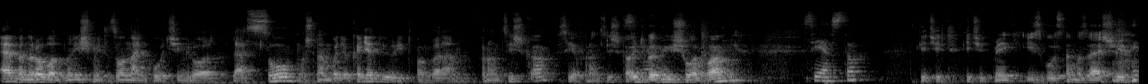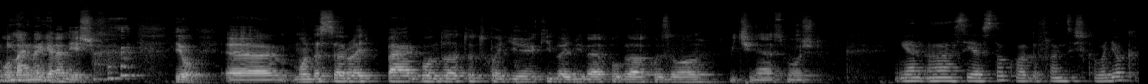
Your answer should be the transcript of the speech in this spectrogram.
Ebben a robotban ismét az online coachingról lesz szó. Most nem vagyok egyedül, itt van velem Franciska. Szia Franciska, Szia. üdv műsorban. Sziasztok! Kicsit, kicsit még izgulsz, nem az első online megjelenés? Jó, mondasz erről egy pár gondolatot, hogy ki vagy, mivel foglalkozol, mit csinálsz most? Igen, uh, sziasztok, Varga Franciska vagyok.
